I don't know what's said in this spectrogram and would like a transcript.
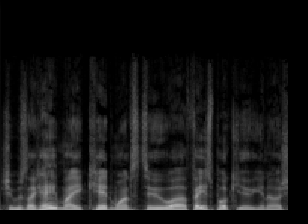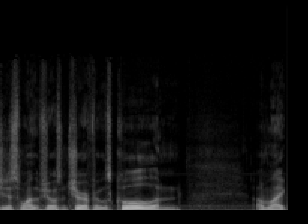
she was like, "Hey, my kid wants to uh, Facebook you. You know, she just wanted, she wasn't sure if it was cool." And I'm like,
